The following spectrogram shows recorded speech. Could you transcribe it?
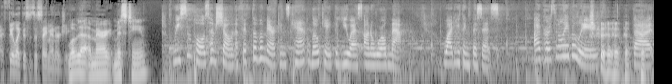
I feel like this is the same energy. What was that? American Miss Teen? Recent polls have shown a fifth of Americans can't locate the U.S. on a world map. Why do you think this is? I personally believe that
